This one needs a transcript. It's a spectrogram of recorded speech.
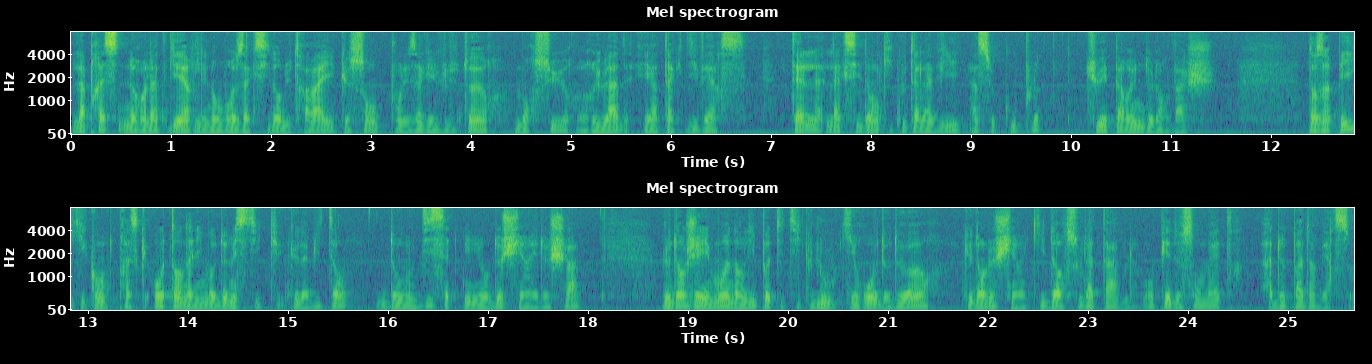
La presse ne relate guère les nombreux accidents du travail que sont, pour les agriculteurs, morsures, ruades et attaques diverses, tel l'accident qui coûta la vie à ce couple, tué par une de leurs vaches. Dans un pays qui compte presque autant d'animaux domestiques que d'habitants, dont 17 millions de chiens et de chats, le danger est moins dans l'hypothétique loup qui rôde au dehors que dans le chien qui dort sous la table, au pied de son maître, à deux pas d'un berceau.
